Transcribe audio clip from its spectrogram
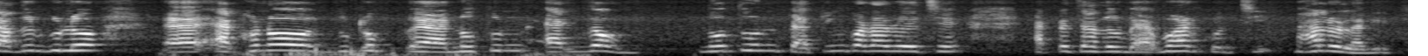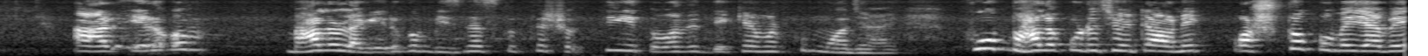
চাদরগুলো এখনও দুটো নতুন একদম নতুন প্যাকিং করা রয়েছে। একটা চাদর ব্যবহার করছি ভালো লাগে। আর এরকম ভালো লাগে, এরকম বিজনেস করতে সত্যি তোমাদের দেখে আমার খুব মজা হয়। খুব ভালো করেছ, এটা অনেক কষ্ট কমে যাবে,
